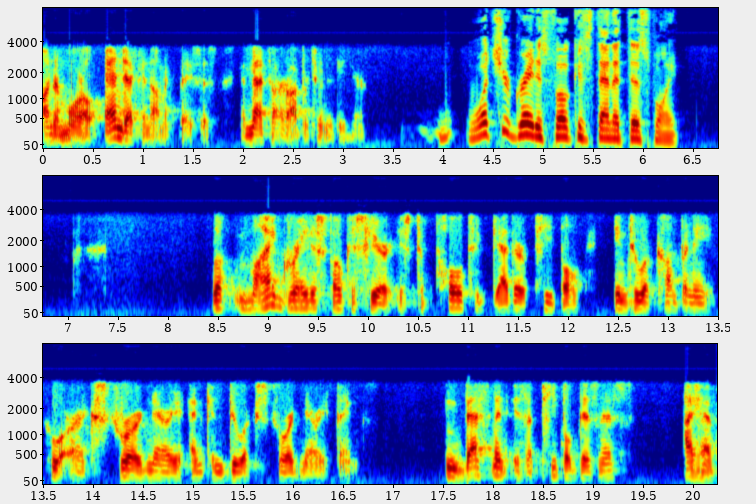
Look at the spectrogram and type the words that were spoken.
on a moral and economic basis. And that's our opportunity here. What's your greatest focus then at this point? Look, my greatest focus here is to pull together people into a company who are extraordinary and can do extraordinary things. Investment is a people business. I have,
